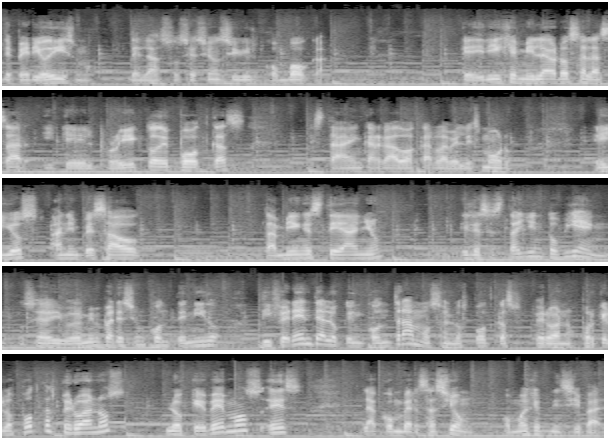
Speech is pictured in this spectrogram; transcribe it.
de periodismo de la Asociación Civil Convoca que dirige Milagro Salazar y que el proyecto de podcast está encargado a Carla Vélez Moro. Ellos han empezado también este año y les está yendo bien. O sea, a mí me parece un contenido diferente a lo que encontramos en los podcasts peruanos, porque los podcasts peruanos lo que vemos es la conversación como eje principal.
